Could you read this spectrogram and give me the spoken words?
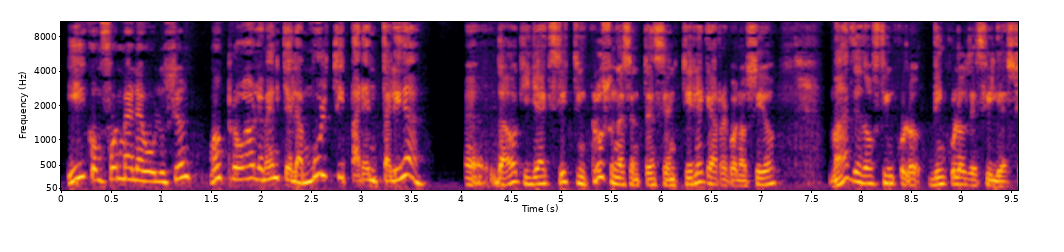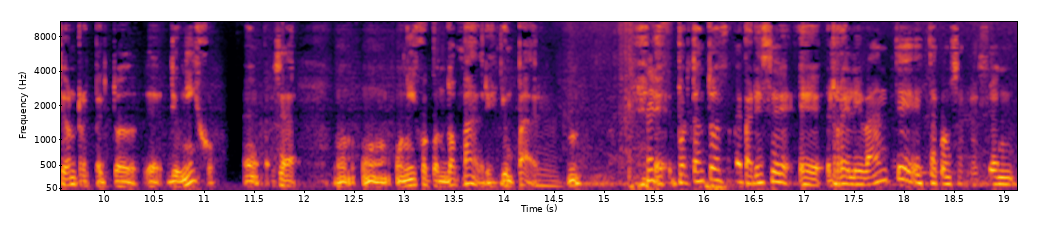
y conforme a la evolución, muy probablemente la multiparentalidad. Eh, dado que ya existe incluso una sentencia en Chile que ha reconocido más de dos vínculos, vínculos de filiación respecto de, un hijo. Eh, o sea, un, hijo con dos madres y un padre. Mm. Eh, por tanto, me parece eh, relevante esta consagración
